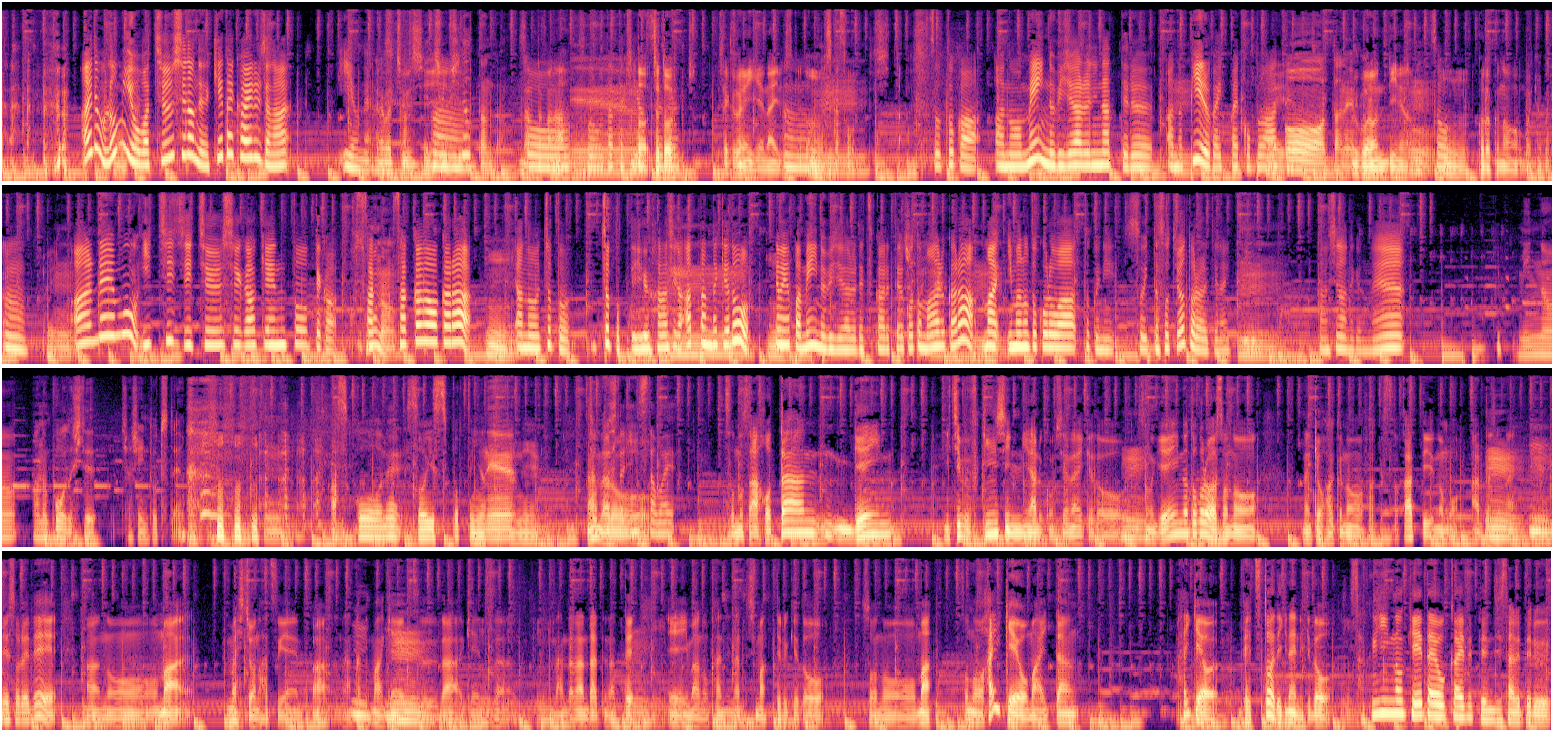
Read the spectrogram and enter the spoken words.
あれでもロミオは中止なんだよね。携帯変えるじゃない？いいよね。あれは中止。うん。中止だったんだ。だったかそうな。そうだった気ちょっと、がするちょっと、正確には言えないですけど、うん。確かそうでした。そうとかあのメインのビジュアルになってるあの、うん。ピエロがいっぱいこうブワーって、おーあったね。ウゴロンディーネの。ね、うん。そう、ん。孤独のボキャブラリー。うん、うんあれも一時中止が検討ってかそうなん？作作家側からうん。あのちょっとちょっとっていう話があったんだけどうん。でもやっぱメインのビジュアルで使われてることもあるから、確かにね。うんまあ今のところは特にそういった措置は取られてないってういうん。話なんだけどね、みんなあのポーズして写真撮ってたよ、う んあそこね、そういうスポットになってたね。なんだろう、映え。そのさ、発端、原因、一部不謹慎になるかもしれないけど、うん。その原因のところはその、な脅迫のファックスとかっていうのもあったじゃない？うん。で、それで、あのーまあ、まあ、市長の発言とか、なんか、うん。まあ、検閲だ、検閲だ、なんだなんだってなって、うん。えー今の感じになってしまってるけど、その、まあ、その背景をまあ一旦、背景は別とはできないんだけど、うん。作品の形態を変えて展示されてる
